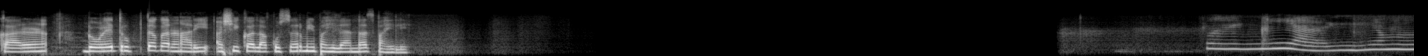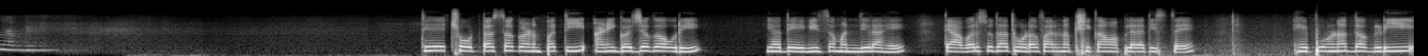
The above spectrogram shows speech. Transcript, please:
कारण डोळे तृप्त करणारी अशी कलाकुसर मी पहिल्यांदाच पाहिली. ते छोटंसं गणपती आणि गजगौरी या देवीचं मंदिर आहे. त्यावर सुद्धा थोडंफार नक्षीकाम आपल्याला दिसतंय. हे पूर्ण दगडी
